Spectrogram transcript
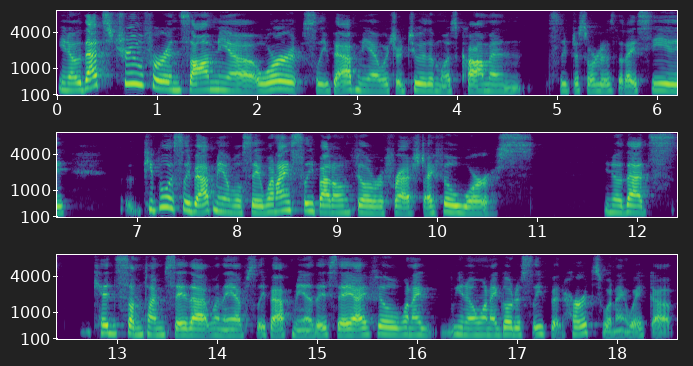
you know, that's true for insomnia or sleep apnea, which are two of the most common sleep disorders that I see. People with sleep apnea will say, when I sleep, I don't feel refreshed. I feel worse. You know, that's kids sometimes say that when they have sleep apnea. They say, I feel when I, you know, when I go to sleep, it hurts when I wake up.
